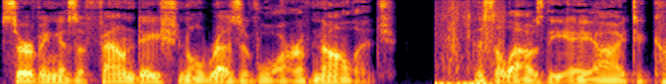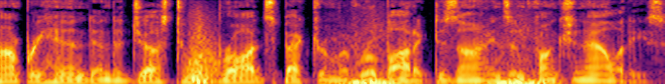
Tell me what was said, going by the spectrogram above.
serving as a foundational reservoir of knowledge. This allows the AI to comprehend and adjust to a broad spectrum of robotic designs and functionalities.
